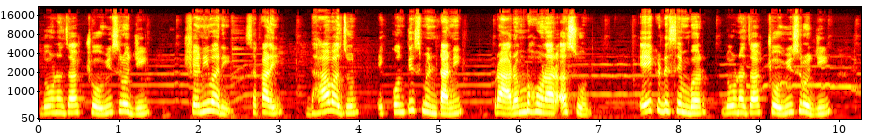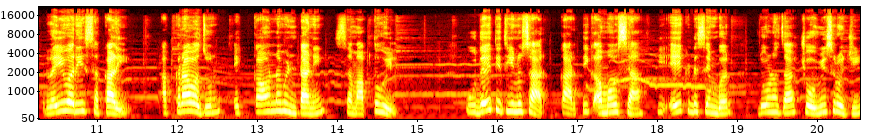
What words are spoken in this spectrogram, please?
दोन हजार चोवीस रोजी शनिवारी सकाळी दहा वाजून एकोणतीस मिनिटांनी प्रारंभ होणार असून एक डिसेंबर दोन हजार चोवीस रोजी रविवारी सकाळी अकरा वाजून एक्कावन्न मिनिटांनी समाप्त होईल. उदय तिथीनुसार कार्तिक अमावस्या ही एक डिसेंबर दोन हजार चोवीस रोजी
